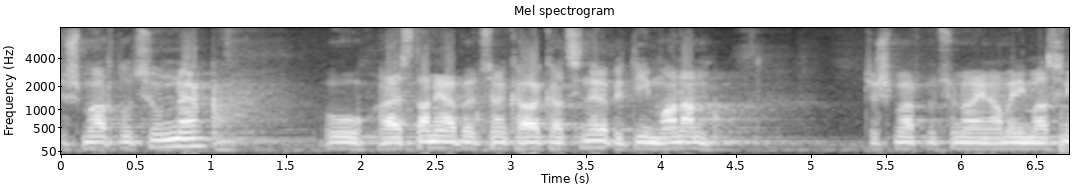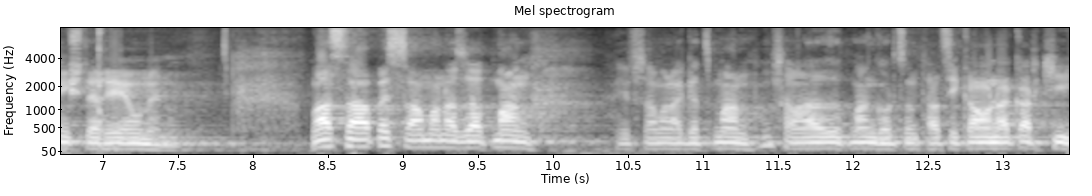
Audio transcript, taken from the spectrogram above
ճշմարտությունն է ու Հայաստանի Հանրապետության քաղաքացիները պիտի իմանան ճշմարտությունը այն ամենի մասին, ինչ տեղի է ունենում։ Մասնավորապես համանազատման եւ համանագծման, համանազատման գործընթացի կանոնակարգի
